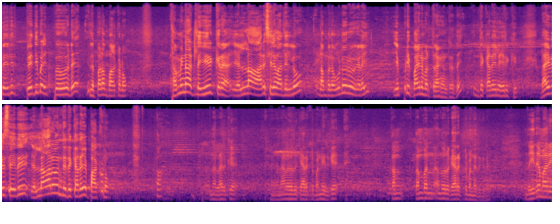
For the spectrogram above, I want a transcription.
பெரி பிரதிபலிப்போடு இந்த படம் பார்க்கணும். தமிழ்நாட்டில் இருக்கிற எல்லா அரசியல்வாதிகளும் நம்மளை உணர்வுகளை எப்படி பயன்படுத்துகிறாங்கன்றது இந்த கதையில் இருக்குது தயவுசெய்து எல்லாரும் இந்த இந்த கதையை பார்க்கணும். நல்லா இருக்கு. நல்ல ஒரு கேரக்டர் பண்ணியிருக்கு. தம் தம்பன் அந்த ஒரு கேரக்டர் பண்ணியிருக்குது இந்த இதே மாதிரி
